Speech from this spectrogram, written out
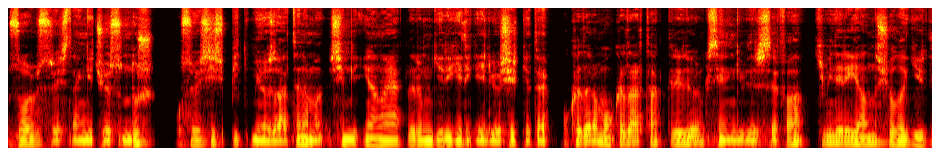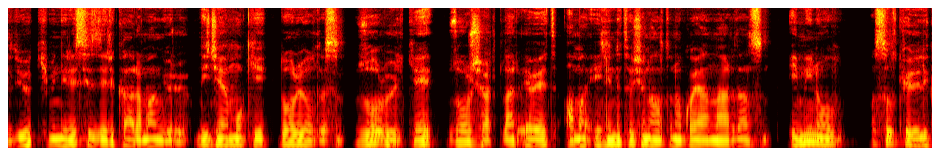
zor bir süreçten geçiyorsundur. O süreç hiç bitmiyor zaten ama şimdi inan ayaklarım geri geri geliyor şirkete. O kadar ama o kadar takdir ediyorum ki senin gibidir Sefa. Kimileri yanlış yola girdi diyor, kimileri sizleri kahraman görüyor. Diyeceğim o ki doğru yoldasın. Zor bir ülke, zor şartlar evet ama elini taşın altına koyanlardansın. Emin ol Asıl kölelik,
